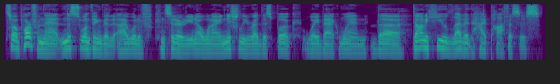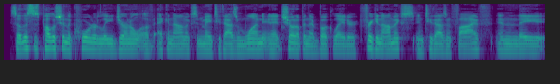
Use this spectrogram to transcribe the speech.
So apart from that, and this is one thing that I would have considered, you know, when I initially read this book way back when, the Donohue Levitt hypothesis. So this is published in the Quarterly Journal of Economics in May 2001, and it showed up in their book later, Freakonomics, in 2005. And they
